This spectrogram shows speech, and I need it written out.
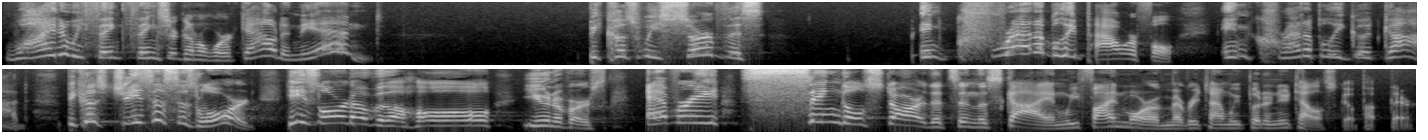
Why do we think things are going to work out in the end? because we serve this incredibly powerful, incredibly good God. Because Jesus is Lord. He's Lord over the whole universe. Every single star that's in the sky, and we find more of them every time we put a new telescope up there.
